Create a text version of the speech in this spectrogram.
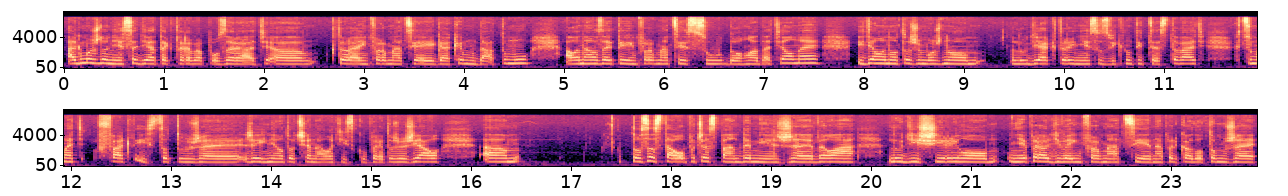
Ak možno nesedia, tak treba pozerať, eh, ktorá informácia je k akému dátumu, ale naozaj tie informácie sú dohľadateľné. Ide len o to, že možno ľudia, ktorí nie sú zvyknutí cestovať, chcú mať fakt istotu, že, že ich neotočia na letisku, pretože žiaľ, um, to sa stalo počas pandémie, že veľa ľudí šírilo nepravdivé informácie, napríklad o tom, že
